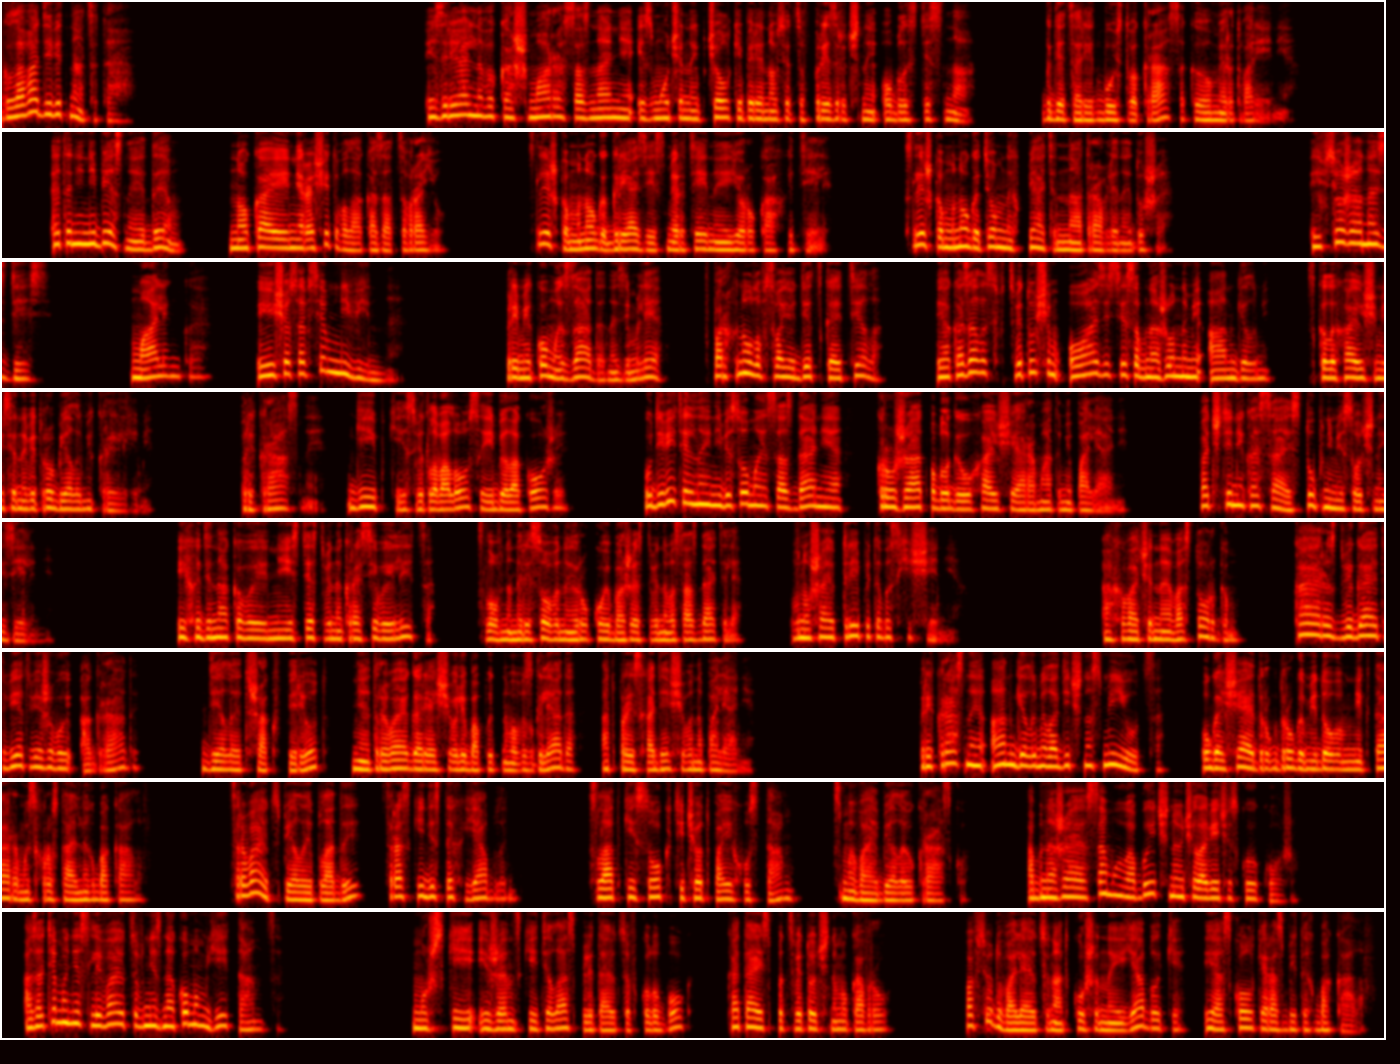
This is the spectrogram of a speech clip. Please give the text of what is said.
Глава 19 Из реального кошмара сознание измученной пчелки переносится в призрачные области сна, где царит буйство красок и умиротворение. Это не небесный Эдем, но Кая не рассчитывала оказаться в раю. Слишком много грязи и смертей на ее руках и теле. Слишком много темных пятен на отравленной душе. И все же она здесь, маленькая и еще совсем невинная. Прямиком из ада на земле впорхнула в свое детское тело и оказалась в цветущем оазисе с обнаженными ангелами, с колыхающимися на ветру белыми крыльями. Прекрасные, гибкие, светловолосые и белокожие, удивительные невесомые создания кружат по благоухающей ароматами поляне, почти не касаясь ступнями сочной зелени. Их одинаковые, неестественно красивые лица, словно нарисованные рукой божественного Создателя, внушают трепет и восхищение. Охваченная восторгом, Кая раздвигает ветви живой ограды, делает шаг вперед, не отрывая горящего любопытного взгляда от происходящего на поляне. Прекрасные ангелы мелодично смеются, угощая друг друга медовым нектаром из хрустальных бокалов. Срывают спелые плоды с раскидистых яблонь. Сладкий сок течет по их устам, смывая белую краску, обнажая самую обычную человеческую кожу. А затем они сливаются в незнакомом ей танце. Мужские и женские тела сплетаются в клубок, катаясь по цветочному ковру, Повсюду валяются надкушенные яблоки и осколки разбитых бокалов.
